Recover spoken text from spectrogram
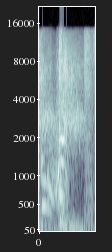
Force!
